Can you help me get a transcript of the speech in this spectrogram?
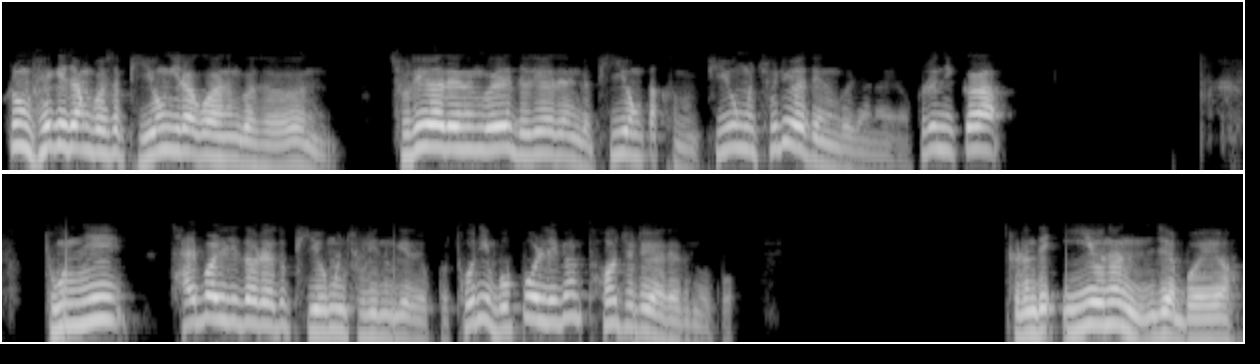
그럼 회계장부에서 비용이라고 하는 것은 줄여야 되는 거예요? 늘려야 되는 거예요? 비용 딱 하면 비용은 줄여야 되는 거잖아요. 그러니까 돈이 잘 벌리더라도 비용은 줄이는 게 좋고 돈이 못 벌리면 더 줄여야 되는 거고 그런데 이유는 이제 뭐예요?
